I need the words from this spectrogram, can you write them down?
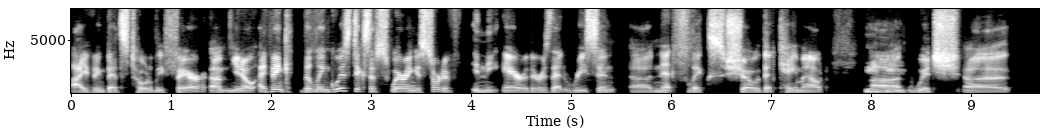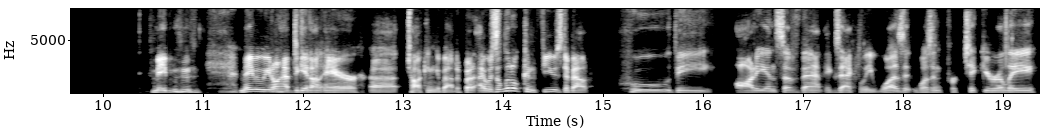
I think that's totally fair. Um, you know, I think the linguistics of swearing is sort of in the air. There is that recent uh, Netflix show that came out, uh, mm-hmm. which uh, maybe maybe we don't have to get on air uh, talking about it. But I was a little confused about who the audience of that exactly was. It wasn't particularly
